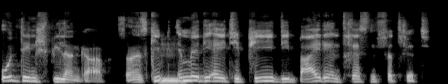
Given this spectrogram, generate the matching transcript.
und den Spielern gab, sondern es gibt mhm. immer die ATP, die beide Interessen vertritt.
